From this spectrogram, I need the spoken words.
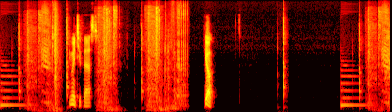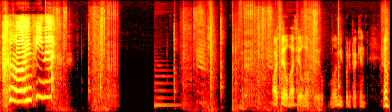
You went too fast. I'm peanut. Oh, I failed. I failed. I failed. Let me put it back in. No.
